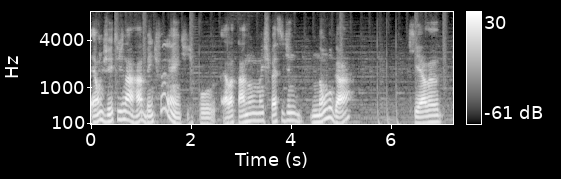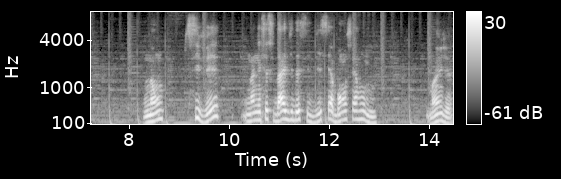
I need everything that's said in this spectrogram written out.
é, um jeito de narrar bem diferente. Tipo, ela tá numa espécie de não lugar que ela não se vê na necessidade de decidir se é bom ou se é ruim. Manja?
